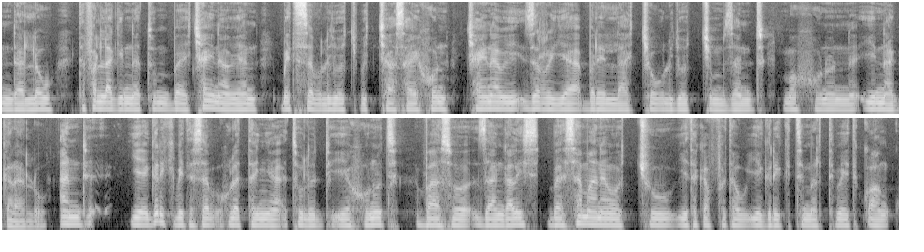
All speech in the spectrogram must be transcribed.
እንዳለው ተፈላጊነቱም በቻይናውያን ቤተሰብ ልጆች ብቻ ሳይሆን ቻይናዊ ዝርያ በሌላቸው ልጆችም ዘንድ መሆኑን ይናገራሉ። አንድ የግሪክ ቤተሰብ ሁለተኛ ትውልድ የሆኑት ቫሶ ዛንጋሊስ በሰማኒያዎቹ የተከፈተው የግሪክ ትምህርት ቤት ቋንቋ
